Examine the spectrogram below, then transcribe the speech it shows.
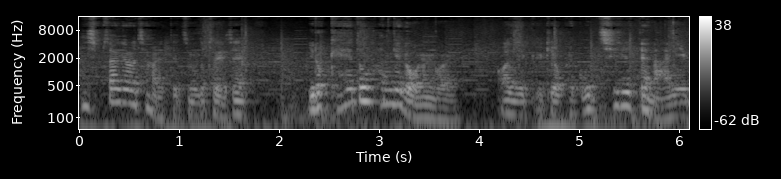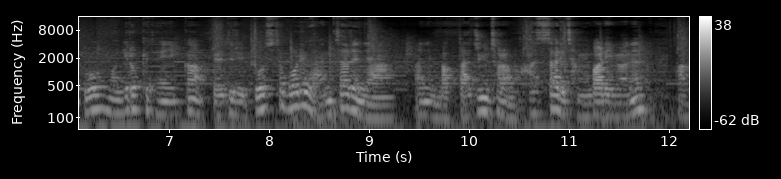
한 14개월 차 갈 때쯤부터 이제 이렇게 해도 한계가 오는 거예요. 아직 이렇게 옆에 꽂힐 땐 아니고 막 이렇게 되니까 애들이 너 진짜 머리 왜 안 자르냐 아니면 막 나중처럼 아싸리 장발이면은 아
